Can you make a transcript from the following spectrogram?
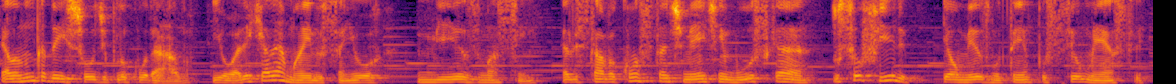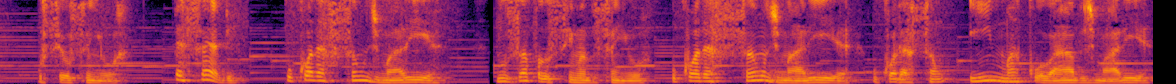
Ela nunca deixou de procurá-lo. E olha que ela é a mãe do Senhor, mesmo assim ela estava constantemente em busca do seu filho e ao mesmo tempo seu mestre, o seu Senhor. Percebe? O coração de Maria nos aproxima do Senhor. O coração de Maria, o coração imaculado de Maria,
